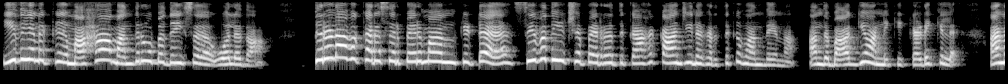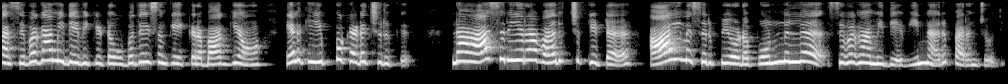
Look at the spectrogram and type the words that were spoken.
இது எனக்கு மகா மந்திரோபதேச ஓலைதான். திருநாவுக்கரசர் பெருமான் கிட்ட சிவதீட்சை பெறறதுக்காக காஞ்சி நகரத்துக்கு வந்தேனா அந்த பாக்கியம் அன்னைக்கு கிடைக்கல. ஆனா சிவகாமி தேவி கிட்ட உபதேசம் கேட்கிற பாக்கியம் எனக்கு இப்போ கிடைச்சிருக்கு. நான் ஆசிரியரா வரிச்சுக்கிட்ட ஆயன சிற்பியோட பொண்ணுல சிவகாமி தேவின்னாரு பரஞ்சோதி.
